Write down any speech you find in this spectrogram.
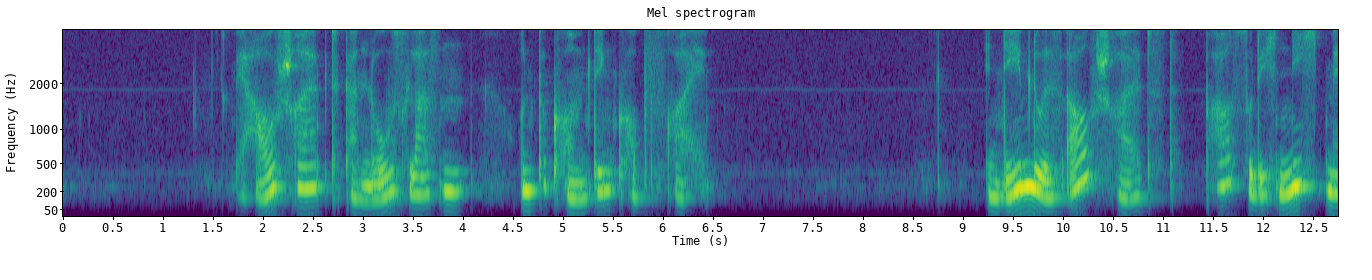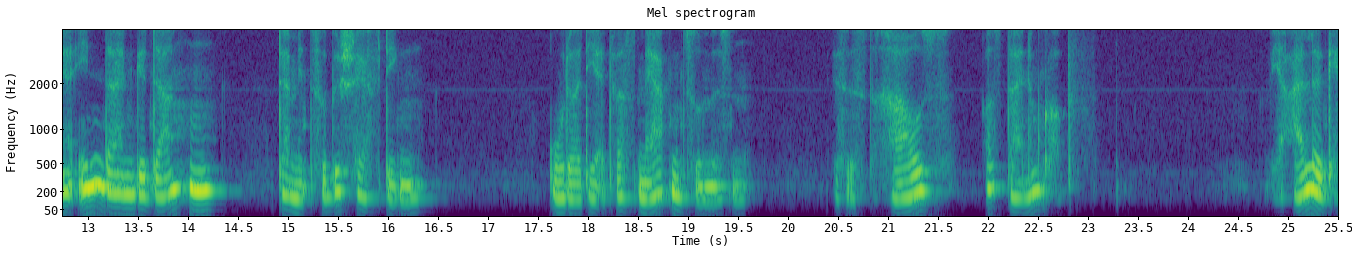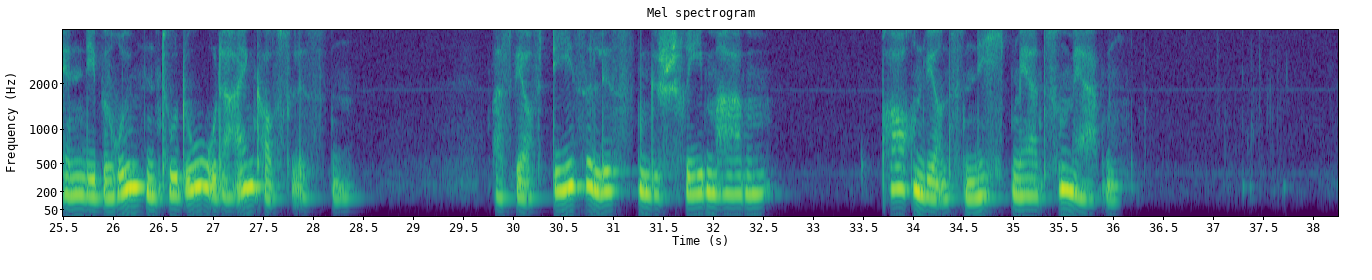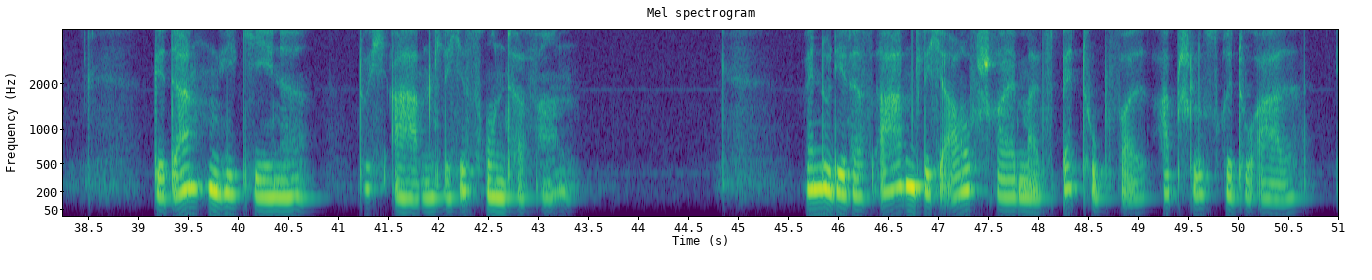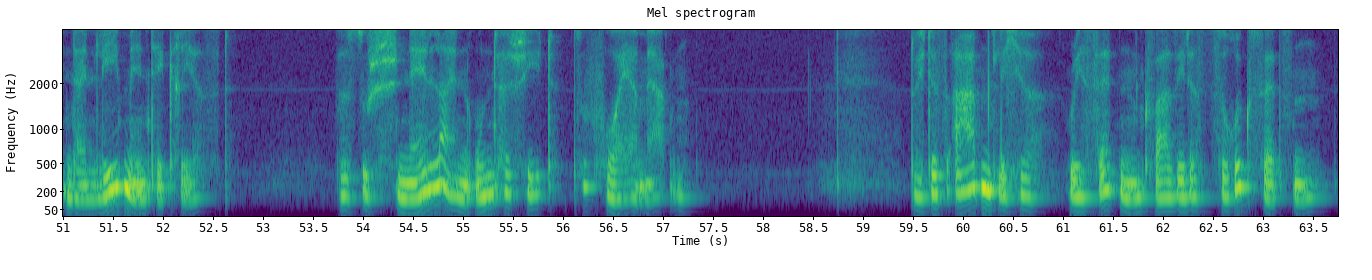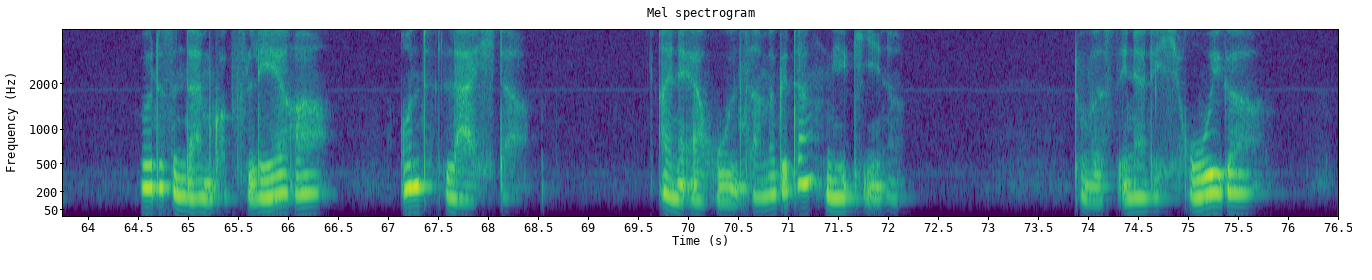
Wer aufschreibt, kann loslassen und bekommt den Kopf frei. Indem du es aufschreibst, brauchst du dich nicht mehr in deinen Gedanken damit zu beschäftigen oder dir etwas merken zu müssen. Es ist raus aus deinem Kopf. Wir alle kennen die berühmten To-Do- oder Einkaufslisten was wir auf diese Listen geschrieben haben, brauchen wir uns nicht mehr zu merken. Gedankenhygiene durch abendliches Runterfahren. Wenn du dir das abendliche Aufschreiben als Betthupferl, Abschlussritual in dein Leben integrierst, wirst du schnell einen Unterschied zu vorher merken. Durch das abendliche Resetten, quasi das Zurücksetzen, wird es in deinem Kopf leerer und leichter. Eine erholsame Gedankenhygiene. Du wirst innerlich ruhiger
